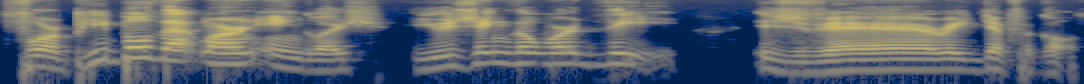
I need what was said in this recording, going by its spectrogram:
For people that learn English, using the word the is very difficult.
